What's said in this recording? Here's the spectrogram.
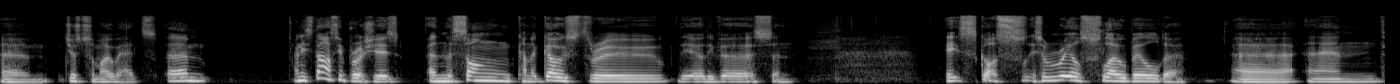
Um, just some overheads. Um, and it starts with brushes, and the song kind of goes through the early verse, and it's got it's a real slow builder uh, and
